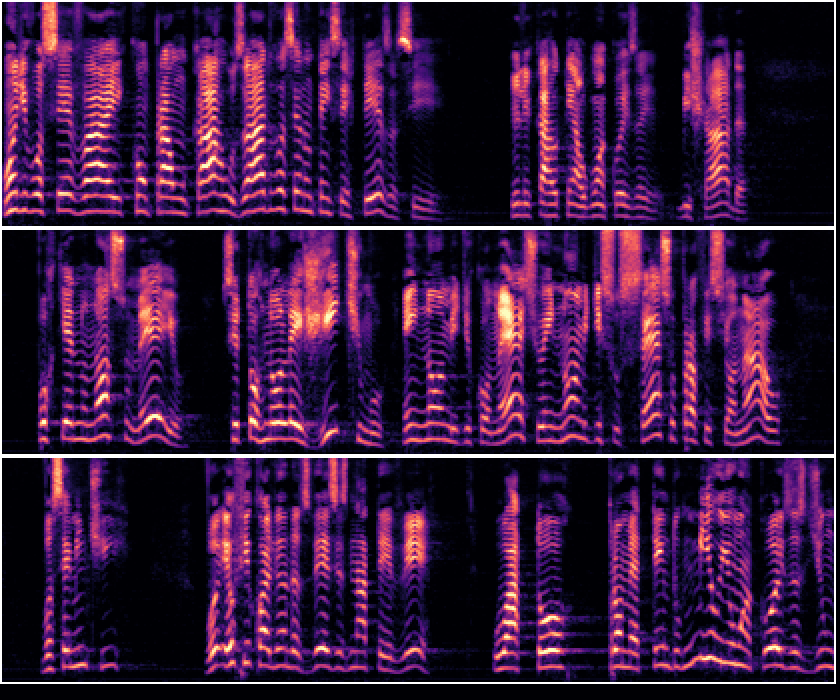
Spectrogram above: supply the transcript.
Onde você vai comprar um carro usado, você não tem certeza se aquele carro tem alguma coisa bichada. Porque no nosso meio se tornou legítimo, em nome de comércio, em nome de sucesso profissional, você mentir. Eu fico olhando às vezes na TV o ator prometendo mil e uma coisas de um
